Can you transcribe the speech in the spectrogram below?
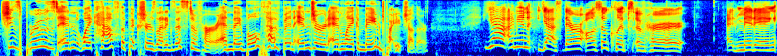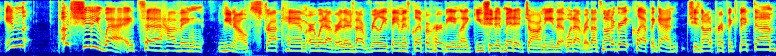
she's bruised in like half the pictures that exist of her and they both have been injured and like maimed by each other. Yeah i mean yes there are also clips of her admitting in a shitty way to having you know, struck him or whatever. There's that really famous clip of her being like, You should admit it, Johnny, that whatever. That's not a great clip. Again, she's not a perfect victim.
